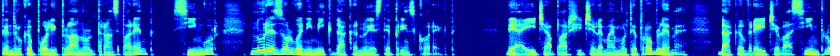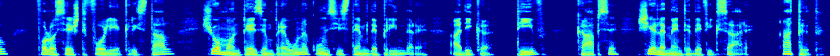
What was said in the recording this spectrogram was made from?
Pentru că poliplanul transparent, singur, nu rezolvă nimic dacă nu este prins corect. De aici apar și cele mai multe probleme. Dacă vrei ceva simplu, folosești folie cristal și o montezi împreună cu un sistem de prindere, adică TIV, capse și elemente de fixare. Atât.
